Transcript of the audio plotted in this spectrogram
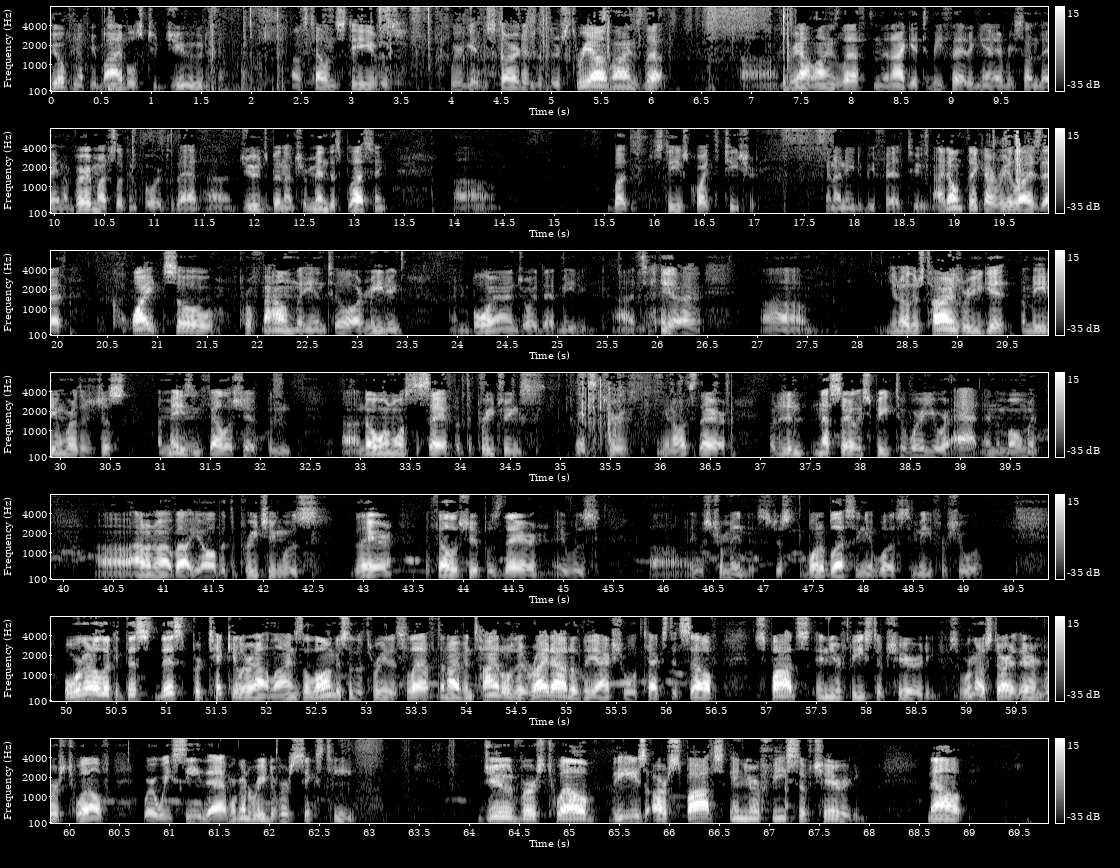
If you open up your Bibles to Jude, I was telling Steve as we were getting started that there's three outlines left. Uh, three outlines left, and then I get to be fed again every Sunday, and I'm very much looking forward to that. Uh, Jude's been a tremendous blessing, uh, but Steve's quite the teacher, and I need to be fed too. I don't think I realized that quite so profoundly until our meeting, and boy, I enjoyed that meeting. I tell you, I, um, you know, there's times where you get a meeting where there's just amazing fellowship, and uh, no one wants to say it, but the preaching's it's truth. You know, it's there, but it didn't necessarily speak to where you were at in the moment. Uh, I don't know about y'all, but the preaching was there. The fellowship was there. It was uh, it was tremendous. Just what a blessing it was to me for sure. Well, we're going to look at this this particular outline, is the longest of the three that's left, and I've entitled it right out of the actual text itself, "Spots in Your Feast of Charity." So we're going to start there in verse 12, where we see that. We're going to read to verse 16. Jude, verse 12, these are spots in your feast of charity. Now,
